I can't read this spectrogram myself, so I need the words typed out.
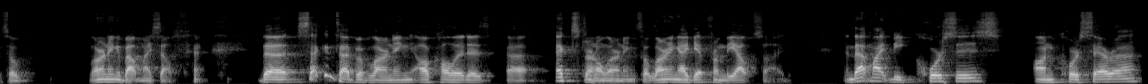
so learning about myself. the second type of learning, I'll call it as uh, external learning. So learning I get from the outside. And that might be courses on Coursera,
